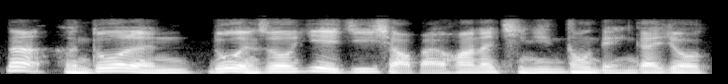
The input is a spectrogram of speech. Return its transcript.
那很多人如果你说业绩小白的话，那情境痛点应该就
